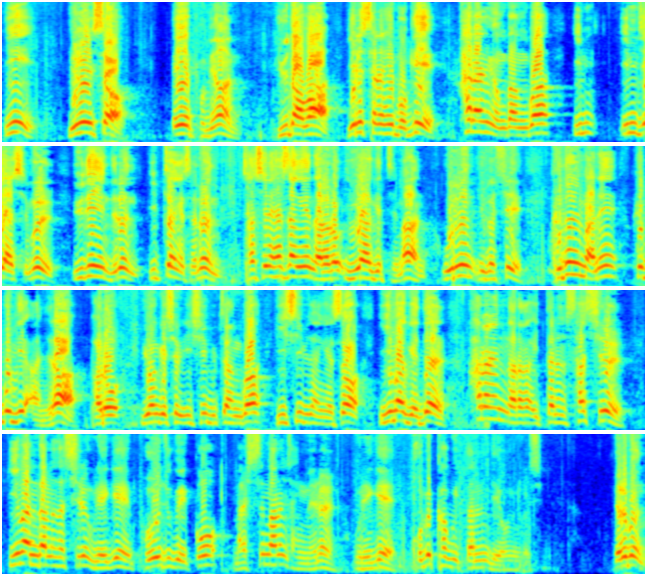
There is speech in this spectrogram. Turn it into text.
이 요엘서에 보면 유다와 예루살렘 회복이 하나님 영광과 임, 임재하심을 유대인들은 입장에서는 자신의 해상의 나라로 이해하겠지만 우리는 이것이 그들만의 회복이 아니라 바로 요한계시록 21장과 22장에서 임하게 될 하나님 나라가 있다는 사실을 임한다는 사실을 우리에게 보여주고 있고 말씀하는 장면을 우리에게 고백하고 있다는 내용인 것입니다. 여러분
